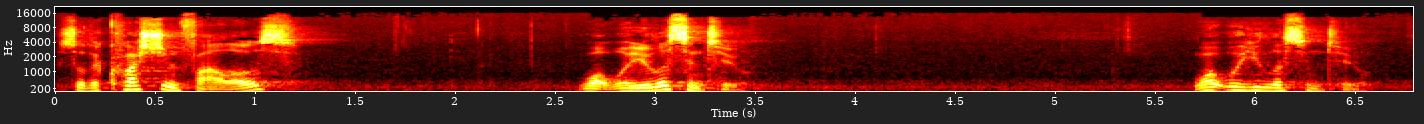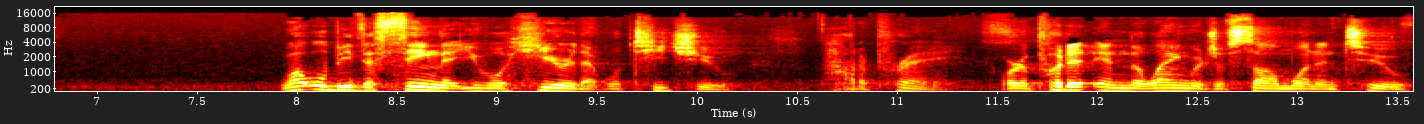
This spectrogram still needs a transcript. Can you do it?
So the question follows what will you listen to? What will you listen to? What will be the thing that you will hear that will teach you how to pray? Or to put it in the language of Psalm 1 and 2,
